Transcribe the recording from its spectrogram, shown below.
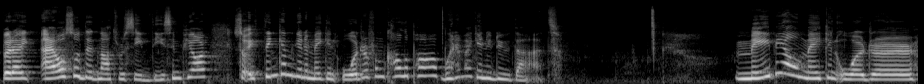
but I, I also did not receive these in PR so I think I'm gonna make an order from Colourpop when am I gonna do that? Maybe I'll make an order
